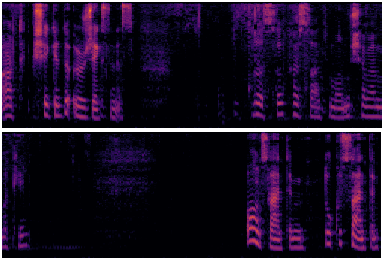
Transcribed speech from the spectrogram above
artık bir şekilde öreceksiniz. Burası kaç santim olmuş hemen bakayım. 10 santim 9 santim.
